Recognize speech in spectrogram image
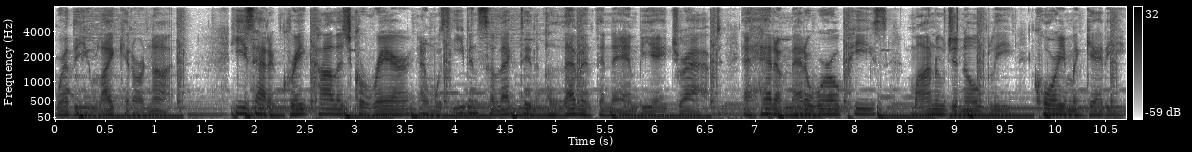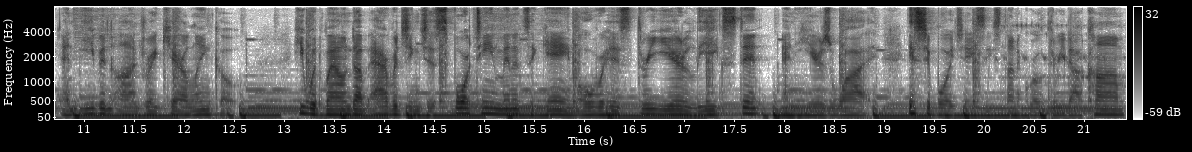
whether you like it or not. He's had a great college career and was even selected 11th in the NBA draft, ahead of Metta World Peace, Manu Ginobili, Corey Maggette, and even Andrei Kirilenko. He would wound up averaging just 14 minutes a game over his three year league stint, and here's why. It's your boy JC, StuntedGrowth3.com.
